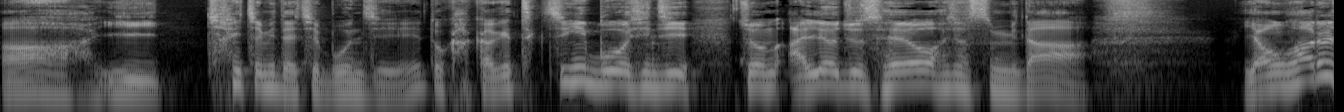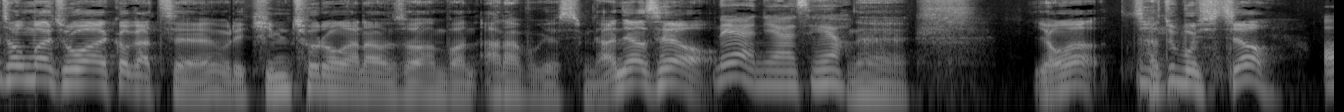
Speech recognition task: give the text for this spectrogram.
아, 이 차이점이 대체 뭔지 또 각각의 특징이 무엇인지 좀 알려주세요 하셨습니다. 영화를 정말 좋아할 것 같은 우리 김초롱 아나운서 한번 알아보겠습니다. 안녕하세요. 네, 안녕하세요. 네. 영화 자주 보시죠? 어,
